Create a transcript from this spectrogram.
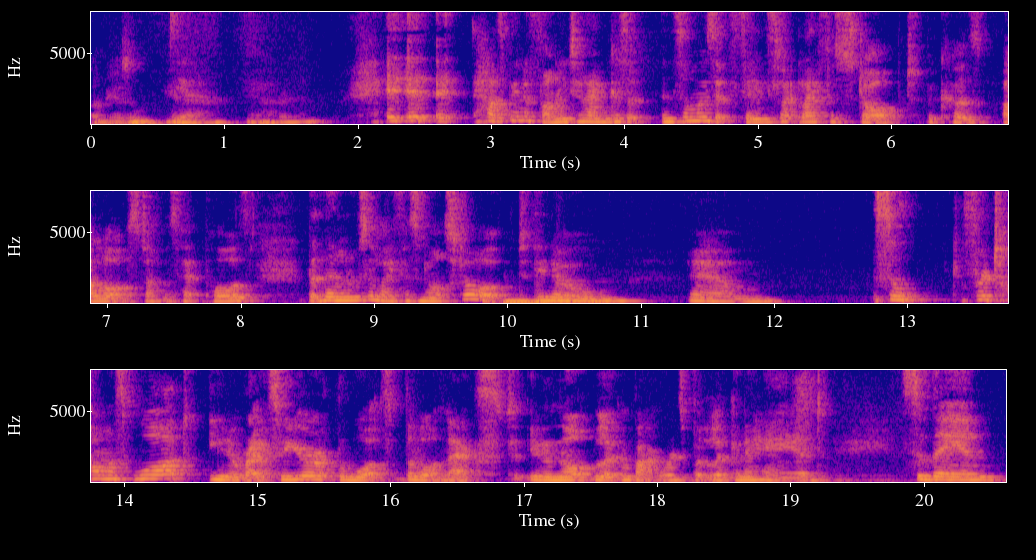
amazing. Yeah. Yeah. Brilliant. It, it, it has been a funny time because in some ways it feels like life has stopped because a lot of stuff has hit pause, but then loads of life has not stopped, you know. Um, so for Thomas, what you know, right? So you're the what, the what next? You know, not looking backwards but looking ahead. So then,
